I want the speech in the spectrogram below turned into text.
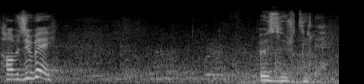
Savcı bey. Özür dile.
